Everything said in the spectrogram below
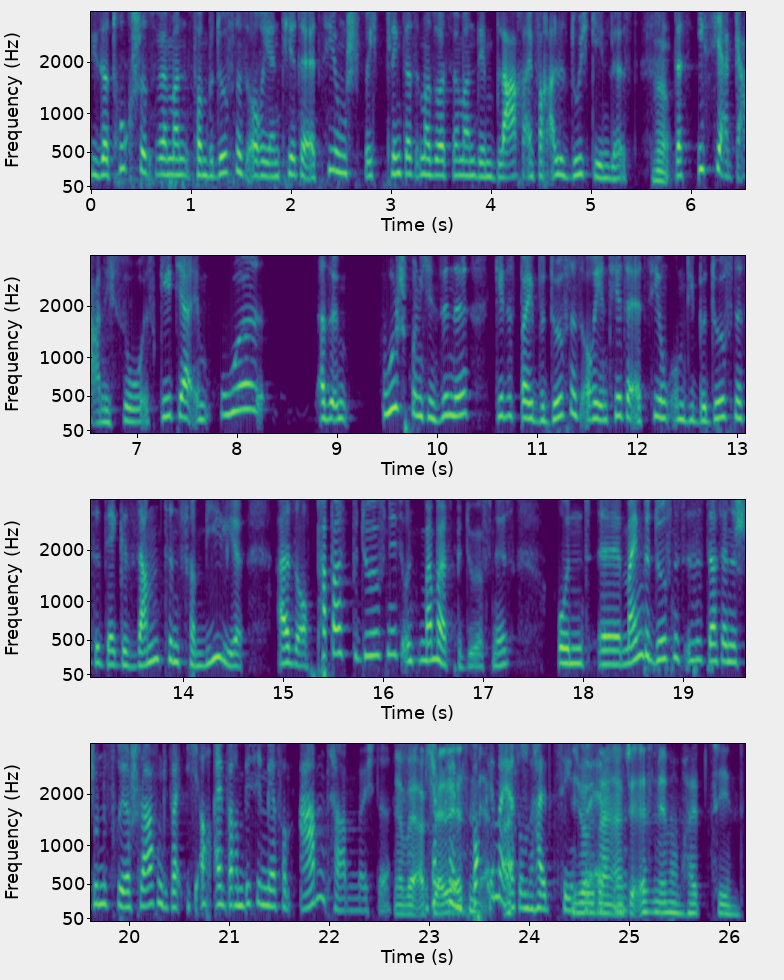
dieser Trugschluss, wenn man von bedürfnisorientierter Erziehung spricht, klingt das immer so, als wenn man dem Blach einfach alles durchgehen lässt. Ja. Das ist ja gar nicht so. Es geht ja im Ur, also im ursprünglichen Sinne geht es bei bedürfnisorientierter Erziehung um die Bedürfnisse der gesamten Familie. Also auch Papas Bedürfnis und Mamas Bedürfnis. Und äh, mein Bedürfnis ist es, dass er eine Stunde früher schlafen geht, weil ich auch einfach ein bisschen mehr vom Abend haben möchte. ja, weil ich habe keinen essen Bock, immer erst um halb zehn ich zu sagen, essen. aktuell essen wir immer um halb zehn.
